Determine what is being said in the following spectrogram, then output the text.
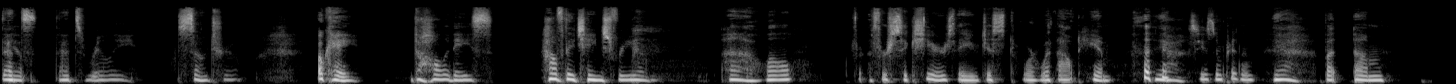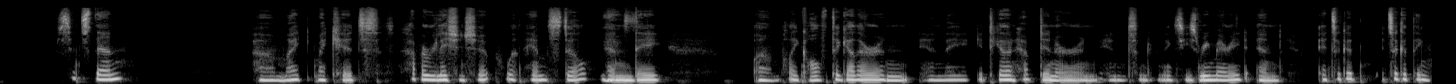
That's yep. that's really so true. Okay. The holidays. How have they changed for you? Uh, well, for the first six years, they just were without him. Yeah. he was in prison. Yeah. But um, since then, um, my my kids have a relationship with him still, yes. and they um, play golf together, and and they get together and have dinner, and and some different things. He's remarried, and it's a good it's a good thing.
